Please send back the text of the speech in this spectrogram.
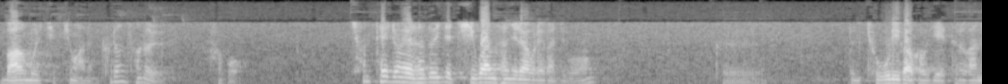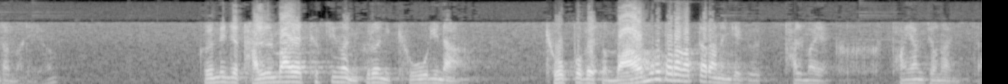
마음을 집중하는 그런 선을 하고 천태종에서도 이제 지관선이라고 그래가지고 그 어떤 교리가 거기에 들어간단 말이에요. 그런데 이제 달마의 특징은 그런 교리나 교법에서 마음으로 돌아갔다라는 게 그 달마의 큰 방향 전환입니다.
